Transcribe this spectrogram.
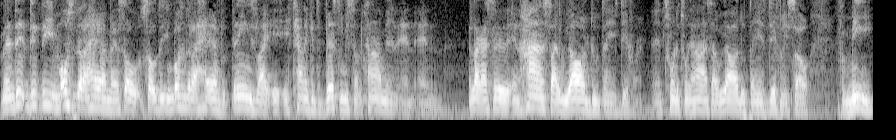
man, the, the, the emotions that I have, man. So, so the emotions that I have with things like it, it kind of get the best of me sometimes, and and and and like I said, in hindsight, we all do things different. In 2020 hindsight, we all do things differently. So, for me,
